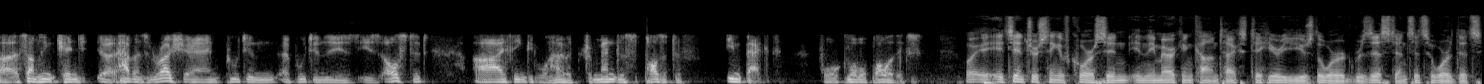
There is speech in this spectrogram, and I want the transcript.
uh, something change uh, happens in Russia and Putin uh, Putin is is ousted, I think it will have a tremendous positive impact for global politics. Well, it's interesting, of course, in, in the American context to hear you use the word resistance. It's a word that's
